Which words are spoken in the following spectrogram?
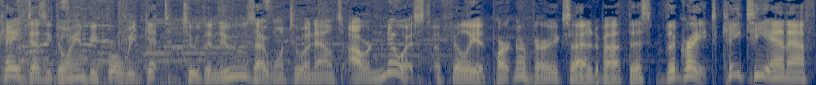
Okay, Desi Doyen, before we get to the news, I want to announce our newest affiliate partner. Very excited about this. The great KTNF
